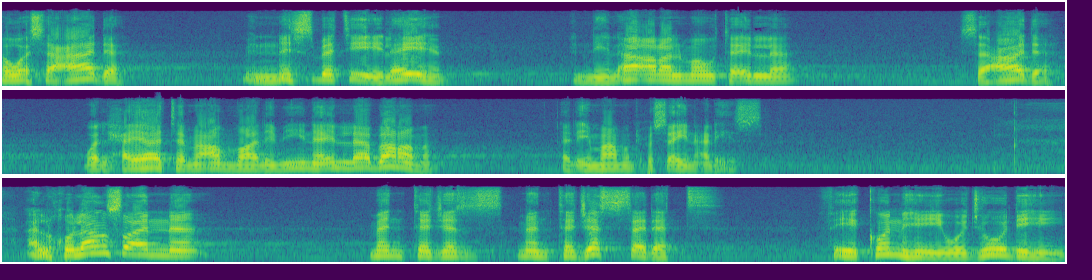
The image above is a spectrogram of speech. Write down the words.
هو سعادة بالنسبة إليهم. إني لا أرى الموت إلا سعادة والحياة مع الظالمين إلا برمة. الإمام الحسين عليه السلام. الخلاصة أن من تجز من تجسدت في كنه وجوده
